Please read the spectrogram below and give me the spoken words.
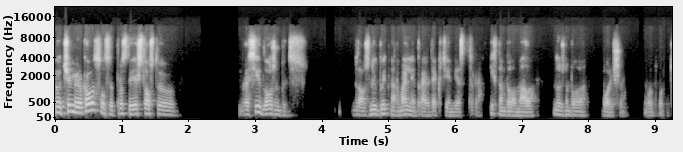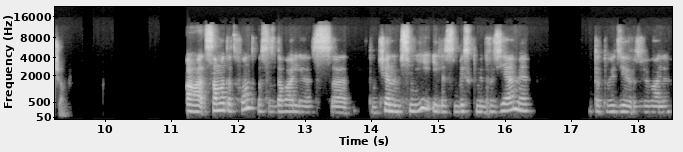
Ну, чем я руководствовался? Просто я считал, что в России должен быть должны быть нормальные private equity инвесторы. Их там было мало, нужно было больше. Вот, вот чем. А сам этот фонд вы создавали с там, членами семьи или с близкими друзьями? Вот эту идею развивали?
